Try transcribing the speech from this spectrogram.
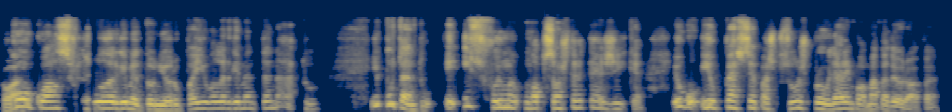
claro. com o qual se fez o alargamento da União Europeia e o alargamento da NATO. E, portanto, isso foi uma, uma opção estratégica. Eu, eu, peço sempre às pessoas para olharem para o mapa da Europa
